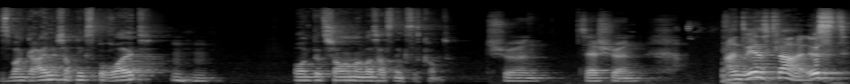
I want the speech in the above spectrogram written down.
es war geil, ich habe nichts bereut. Mhm. Und jetzt schauen wir mal, was als nächstes kommt. Schön, sehr schön. Andreas Klar ist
